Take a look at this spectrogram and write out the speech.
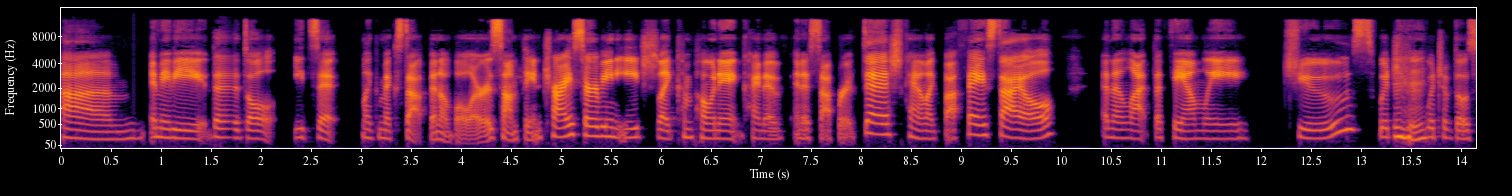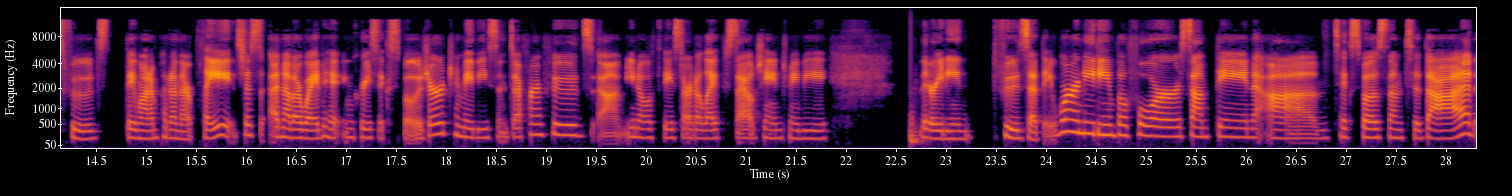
um, and maybe the adult eats it like mixed up in a bowl or something. Try serving each like component kind of in a separate dish, kind of like buffet style, and then let the family choose which mm-hmm. which of those foods they want to put on their plate. It's just another way to increase exposure to maybe some different foods. Um, you know, if they start a lifestyle change, maybe they're eating foods that they weren't eating before or something um, to expose them to that.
